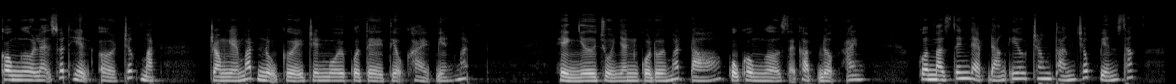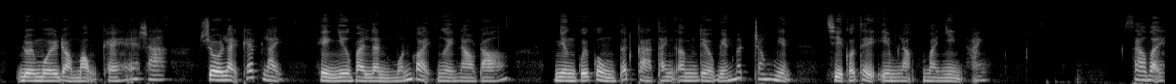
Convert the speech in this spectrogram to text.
không ngờ lại xuất hiện ở trước mặt, trong nháy mắt nụ cười trên môi của Tề Tiểu Khải biến mất. Hình như chủ nhân của đôi mắt đó cũng không ngờ sẽ gặp được anh. Khuôn mặt xinh đẹp đáng yêu trong thoáng chốc biến sắc, đôi môi đỏ mọng khẽ hé ra, rồi lại khép lại, hình như vài lần muốn gọi người nào đó. Nhưng cuối cùng tất cả thanh âm đều biến mất trong miệng, chỉ có thể im lặng mà nhìn anh. Sao vậy?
